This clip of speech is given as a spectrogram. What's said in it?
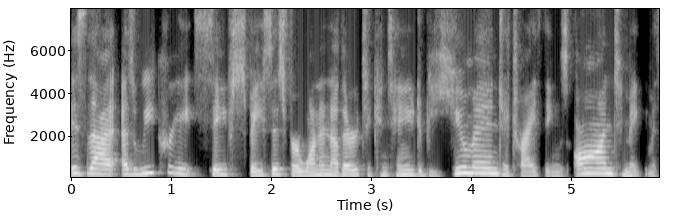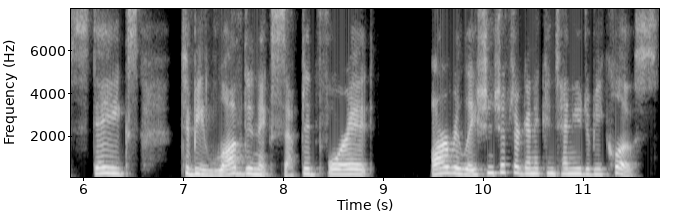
is that as we create safe spaces for one another to continue to be human, to try things on, to make mistakes, to be loved and accepted for it, our relationships are going to continue to be close.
